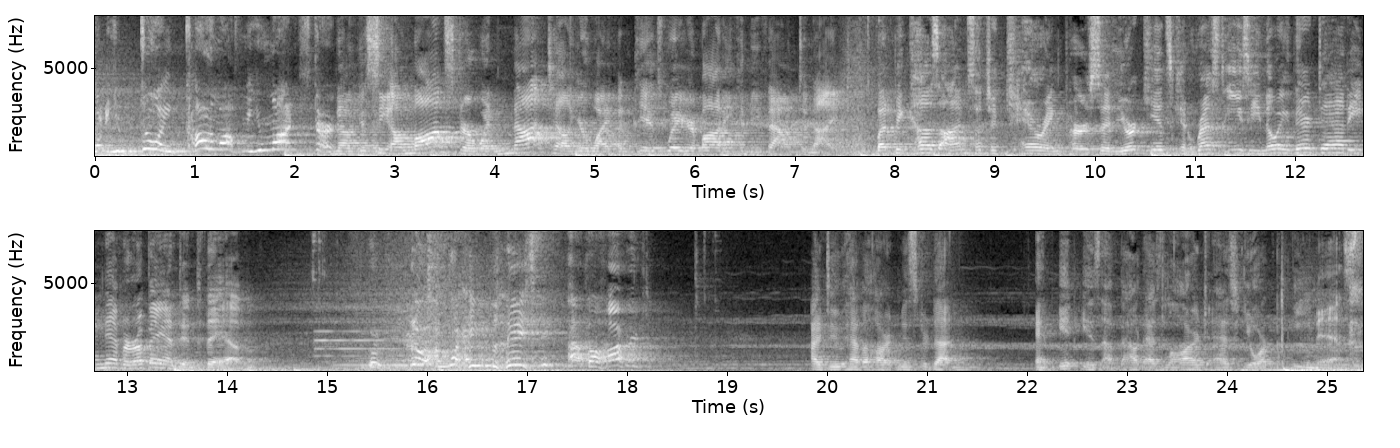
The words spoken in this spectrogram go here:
What are you doing? Call him off me, you monster! Now, you see, a monster would not tell your wife and kids where your body can be found tonight. But because I'm such a caring person, your kids can rest easy knowing their daddy never abandoned them. Wait, please! Have a heart! I do have a heart, Mr. Dutton. And it is about as large as your penis.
